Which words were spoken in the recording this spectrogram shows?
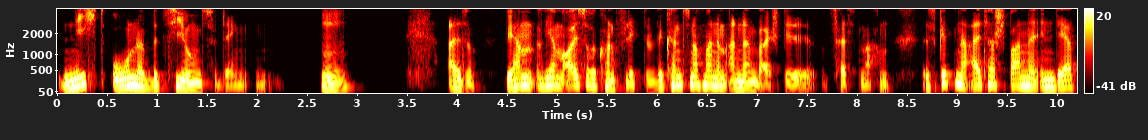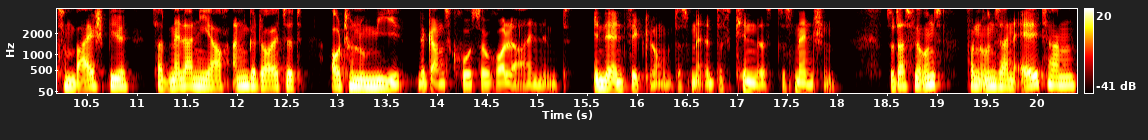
nicht ohne Beziehung zu denken. Mhm. Also, wir haben, wir haben äußere Konflikte. Wir können es noch mal an einem anderen Beispiel festmachen. Es gibt eine Altersspanne, in der zum Beispiel, das hat Melanie ja auch angedeutet, Autonomie eine ganz große Rolle einnimmt in der Entwicklung des, des Kindes, des Menschen. Sodass wir uns von unseren Eltern,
